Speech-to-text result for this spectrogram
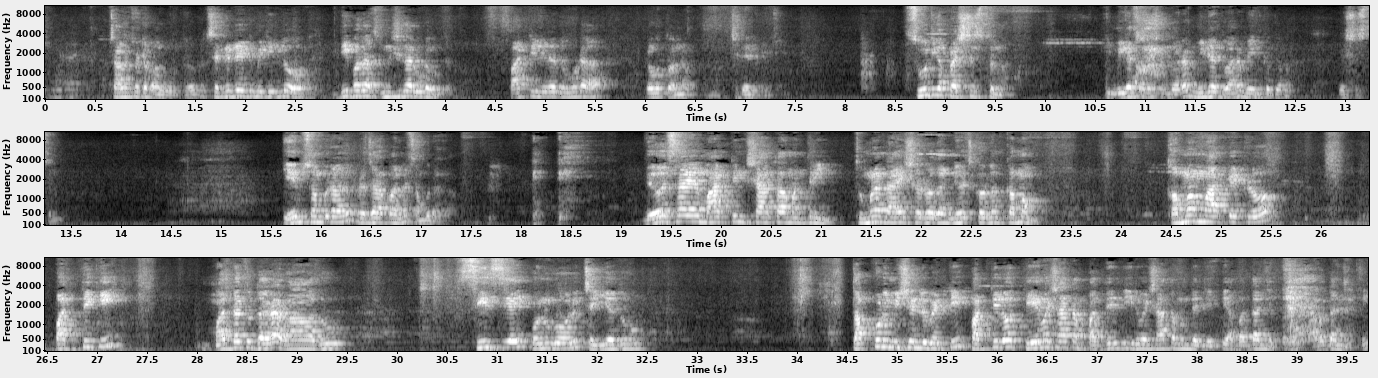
చాలా చోట్ల పాల్గొంటారు సెక్రటరియట్ మీటింగ్లో దీపదాస్ మున్షి గారు కూడా ఉంటారు. పార్టీ లీడర్లు కూడా ప్రభుత్వం డైరెక్టర్ సూటిగా ప్రశ్నిస్తున్నా. ఈ మీడియా సమావేశం ద్వారా మీడియా ద్వారా వేదిక ద్వారా ప్రశ్నిస్తున్నా. ఏం సంబురాలు? ప్రజాపాలన సంబురాలు? వ్యవసాయ మార్కెటింగ్ శాఖ మంత్రి తుమ్మల నాగేశ్వరరావు గారి నియోజకవర్గం ఖమ్మం. ఖమ్మం మార్కెట్లో పత్తికి మద్దతు ధర రాదు. సిసిఐ కొనుగోలు చెయ్యదు. తప్పుడు మిషన్లు పెట్టి పత్తిలో తేమ శాతం పద్దెనిమిది ఇరవై శాతం ఉందని చెప్పి అబద్ధాలు చెప్పి అబద్ధాలు చెప్పి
